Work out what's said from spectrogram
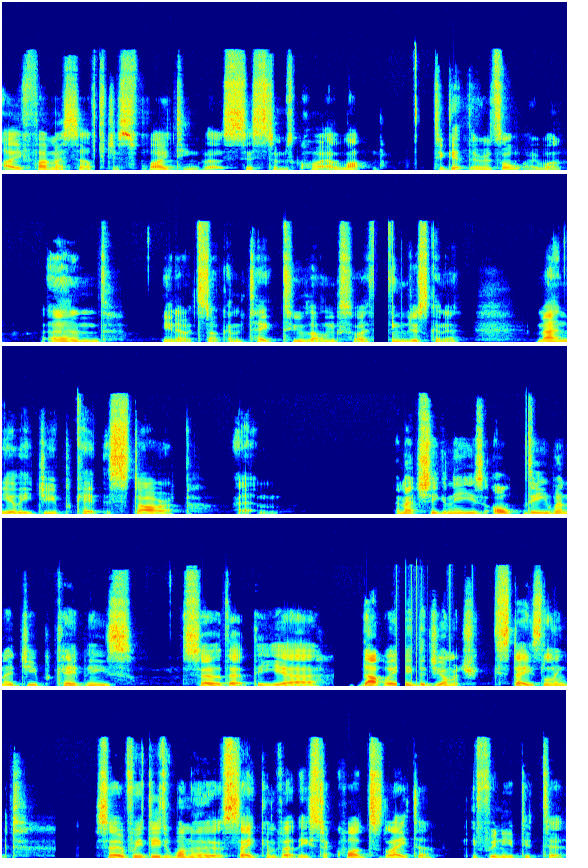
I find myself just fighting those systems quite a lot to get the result I want. And you know, it's not going to take too long. So I think I'm just going to manually duplicate the star up. Um, I'm actually going to use Alt D when I duplicate these so that the uh, that way the geometry stays linked. So if we did want to say convert these to quads later, if we needed to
